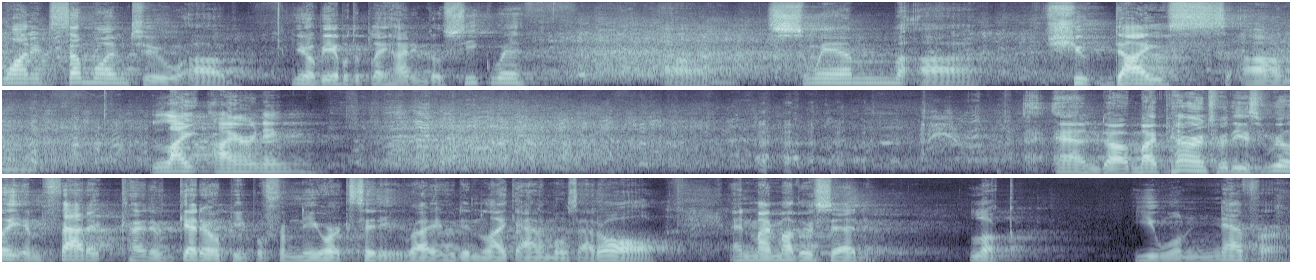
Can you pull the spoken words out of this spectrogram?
wanted someone to uh, you know, be able to play hide and go seek with, um, swim, uh, shoot dice, um, light ironing. And uh, my parents were these really emphatic kind of ghetto people from New York City, right, who didn't like animals at all. And my mother said, Look, you will never,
